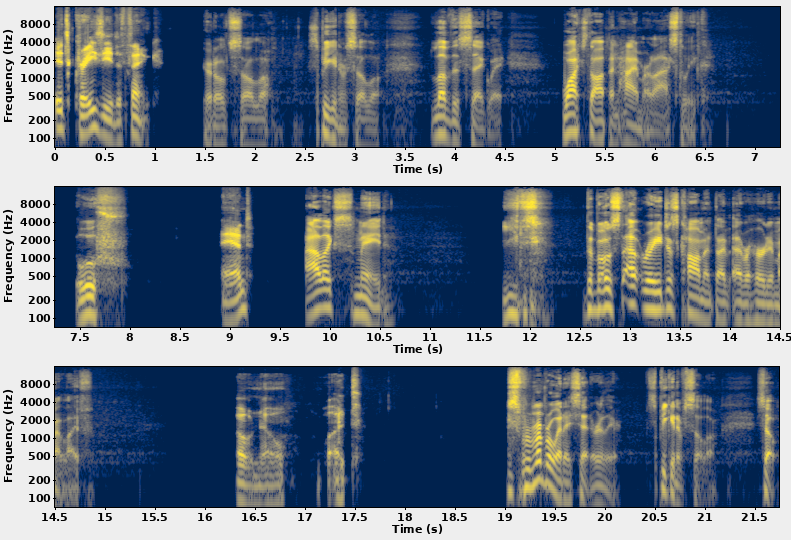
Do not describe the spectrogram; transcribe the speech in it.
it's crazy to think. Good old Solo. Speaking of Solo, love this segue. Watched Oppenheimer last week. Oof. And Alex made the most outrageous comment I've ever heard in my life. oh no, what? Just remember what I said earlier. Speaking of Solo. So,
